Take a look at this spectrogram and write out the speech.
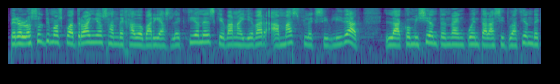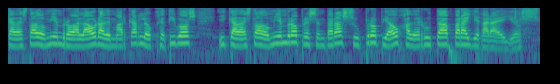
Pero los últimos cuatro años han dejado varias lecciones que van a llevar a más flexibilidad. La Comisión tendrá en cuenta la situación de cada Estado miembro a la hora de marcarle objetivos y cada Estado miembro presentará su propia hoja de ruta para llegar a ellos.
